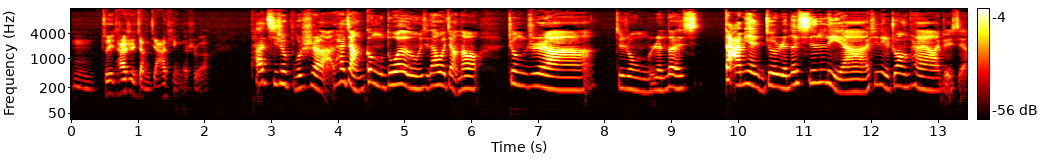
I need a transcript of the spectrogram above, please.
嗯，所以他是讲家庭的，是吧？它其实不是啦，他讲更多的东西，他会讲到政治啊，这种人的心大面，就是人的心理啊、心理状态啊这些。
